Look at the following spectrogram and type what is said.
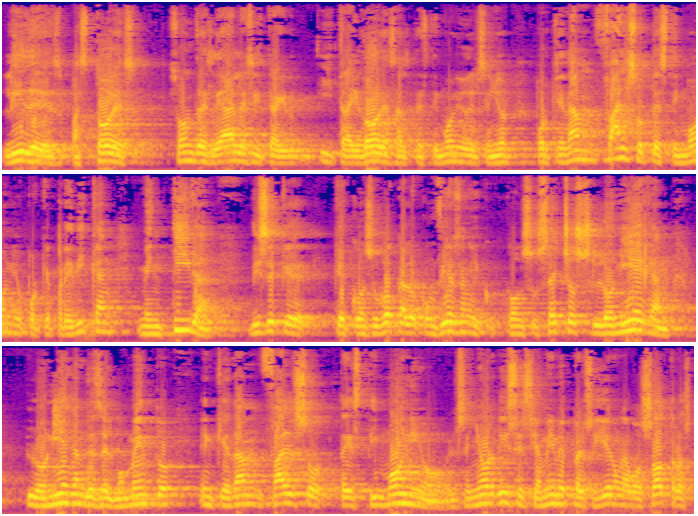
líderes, pastores, son desleales y traidores al testimonio del Señor porque dan falso testimonio, porque predican mentira. Dice que, que con su boca lo confiesan y con sus hechos lo niegan. Lo niegan desde el momento en que dan falso testimonio. El Señor dice, si a mí me persiguieron a vosotros,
